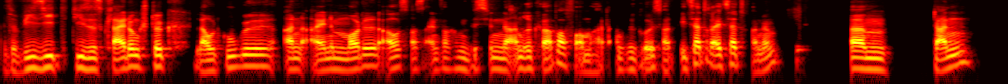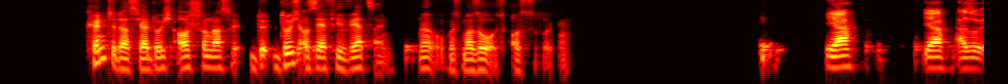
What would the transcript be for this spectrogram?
also wie sieht dieses Kleidungsstück laut Google an einem Model aus, was einfach ein bisschen eine andere Körperform hat, andere Größe hat, etc. etc. Ne? Ähm, dann könnte das ja durchaus schon was, du- durchaus sehr viel wert sein, ne? Um es mal so aus, auszudrücken. Ja, ja, also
